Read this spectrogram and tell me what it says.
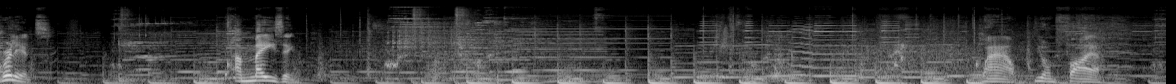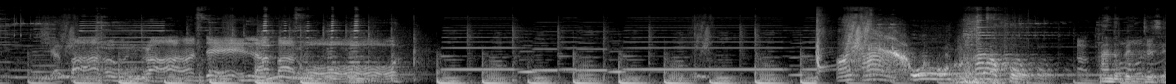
Brilliant. Amazing. Wow, you're on fire. Chef un grande lavaro. I am all powerful and a bit dizzy.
